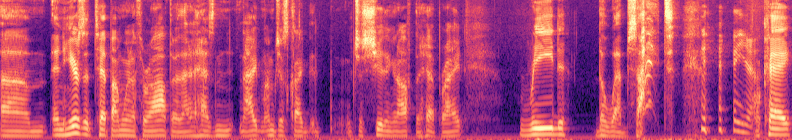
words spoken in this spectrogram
Um, and here's a tip I'm going to throw out there that has I, am just like just shooting it off the hip, right? Read the website. yeah. Okay,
